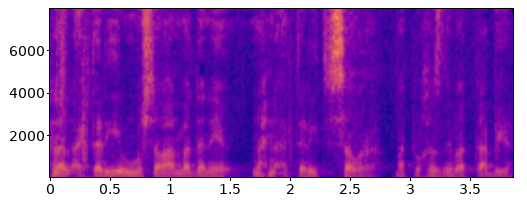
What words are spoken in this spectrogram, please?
إحنا الاكثريه بالمجتمع المدني ونحن اكثريه الثورة ما تأخذني بالتعبير.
